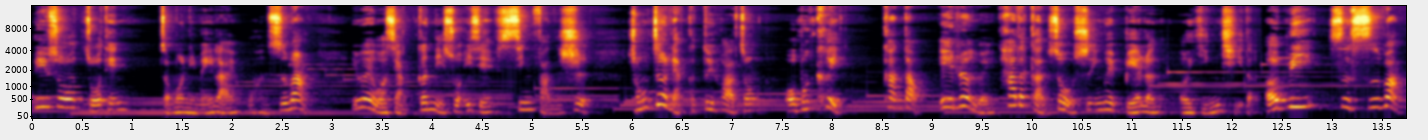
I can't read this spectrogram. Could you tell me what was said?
B 说昨天怎么你没来，我很失望，因为我想跟你说一些心烦的事。从这两个对话中，我们可以看到 A 认为他的感受是因为别人而引起的，而 B 是失望，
